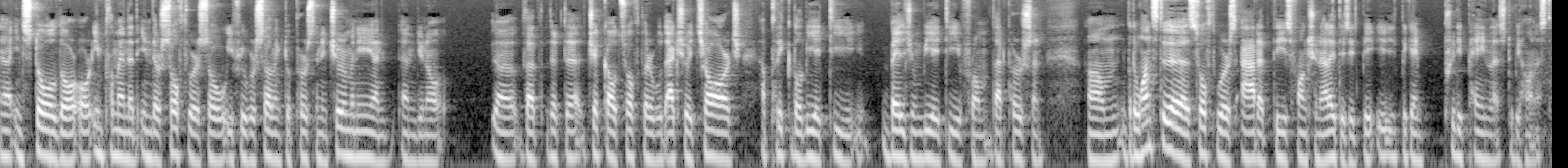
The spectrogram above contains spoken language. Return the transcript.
uh, installed or, or implemented in their software. So if you were selling to a person in Germany and and you know uh, that that the checkout software would actually charge applicable VAT, Belgium VAT from that person. Um, but once the softwares added these functionalities, it be, it became pretty painless, to be honest.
